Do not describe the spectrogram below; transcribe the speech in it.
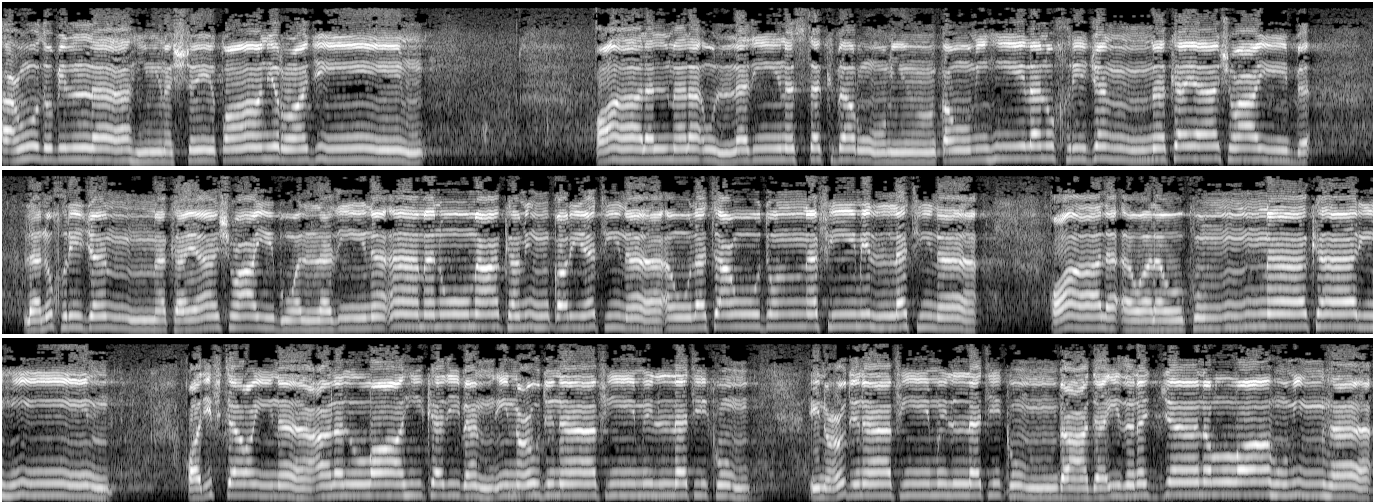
أعوذ بالله من الشيطان الرجيم. قال الملأ الذين استكبروا من قومه لنخرجنك يا شعيب لنخرجنك يا شعيب والذين آمنوا معك من قريتنا أو لتعودن في ملتنا قال أولو كنا كارهين. قد افترينا على الله كذبا. إن عدنا في ملتكم إن عدنا في ملتكم بعد إذ نجانا الله منها.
